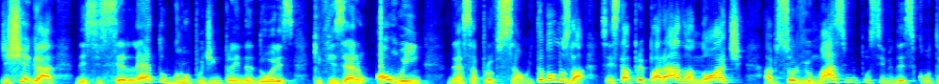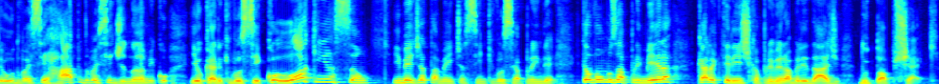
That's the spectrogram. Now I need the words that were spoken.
de chegar nesse seleto grupo de empreendedores que fizeram all-in nessa profissão. Então vamos lá, você está preparado? Anote, absorve o máximo possível desse conteúdo, vai ser rápido, vai ser dinâmico e eu quero que você coloque em ação imediatamente assim que você aprender aprender. Então vamos à primeira característica, a primeira habilidade do Top Check.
